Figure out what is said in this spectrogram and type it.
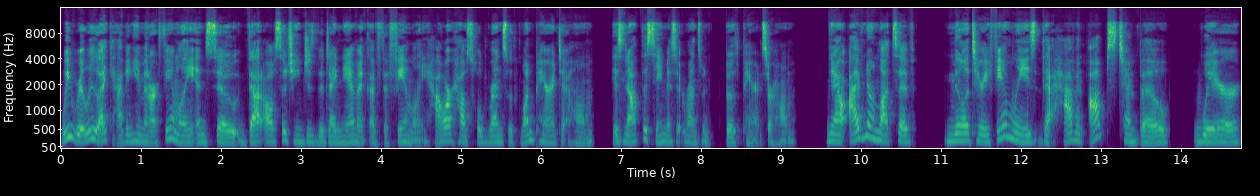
We really like having him in our family and so that also changes the dynamic of the family. How our household runs with one parent at home is not the same as it runs when both parents are home. Now i've known lots of military families that have an ops tempo where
